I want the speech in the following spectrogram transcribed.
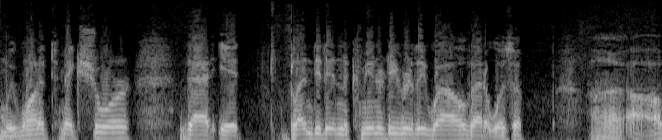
We wanted to make sure that it blended in the community really well, that it was a uh,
